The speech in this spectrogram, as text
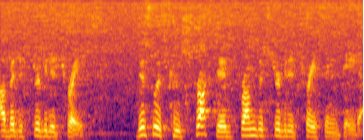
of a distributed trace. this was constructed from distributed tracing data.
